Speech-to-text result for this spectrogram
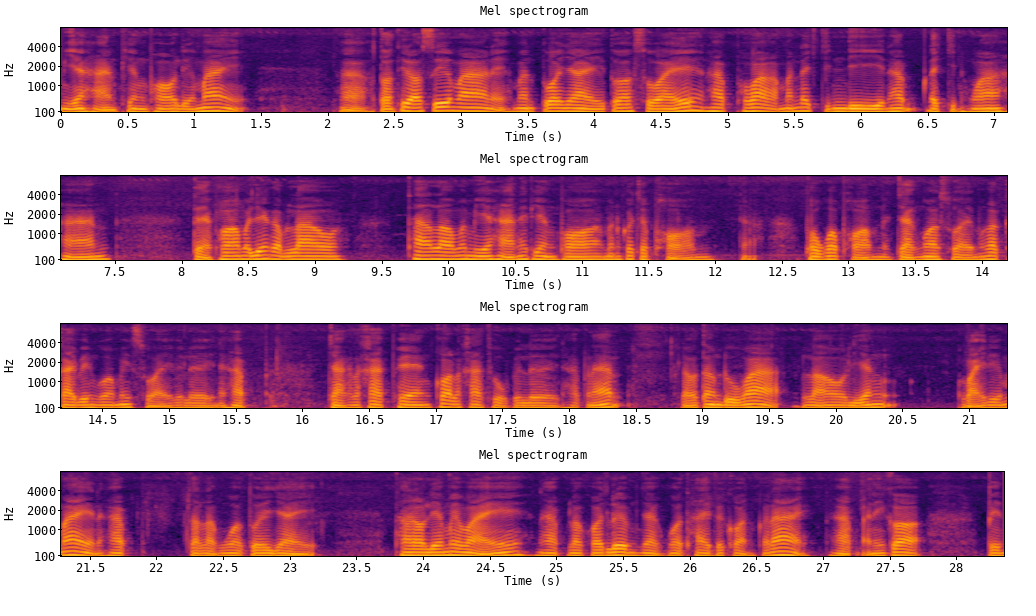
มีอาหารเพียงพอหรือไม่อาตอนที่เราซื้อมาเนี่ยมันตัวใหญ่ตัวสวยนะครับ เพราะว่ามันได้กินดีนะครับ ได้กินหัวอาหาร แต่พอมาเลี้ยงกับเรา ถ้าเราไม่มีอาหารให้เพียงพอมันก็จะผอมนะพราะว่าผอมจากงัวสวยมันก็กลายเป็นงัวไม่สวยไปเลยนะครับ จากราคาแพงก็ราคาถูกไปเลยนะครับนั้นเราต้องดูว่าเราเลี้ยงไหวหรือไม่นะครับสำหรับงัวตัวใหญ่ ถ้าเราเลี้ยงไม่ไหวนะครับ เราก็เริ่มจากวัวไทยไปก่อนก็ได้นะครับ อันนี้ก็เป็น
